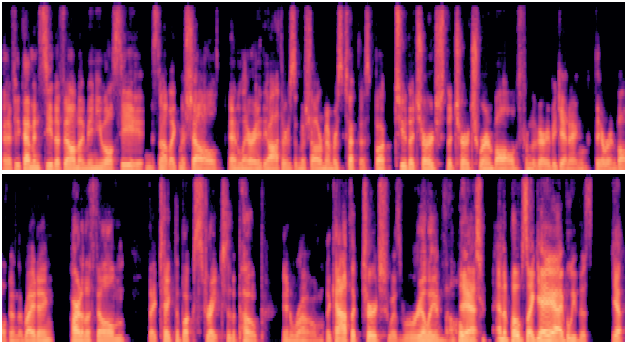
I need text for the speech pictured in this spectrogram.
And if you come and see the film, I mean, you will see it's not like Michelle and Larry, the authors of Michelle Remembers, took this book to the church. The church were involved from the very beginning. They were involved in the writing. Part of the film, they take the book straight to the Pope in Rome. The Catholic Church was really involved. Yeah. And the Pope's like, yeah, yeah, I believe this. Yep.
